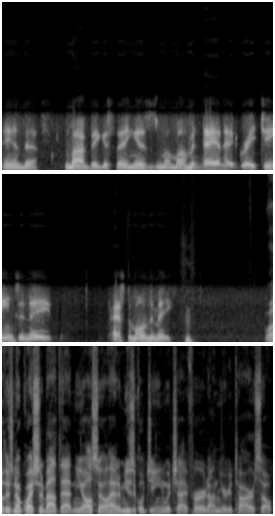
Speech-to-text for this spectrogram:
And uh, my biggest thing is, is my mom and dad had great genes and they passed them on to me. Well, there's no question about that. And you also had a musical gene, which I've heard on your guitar. So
